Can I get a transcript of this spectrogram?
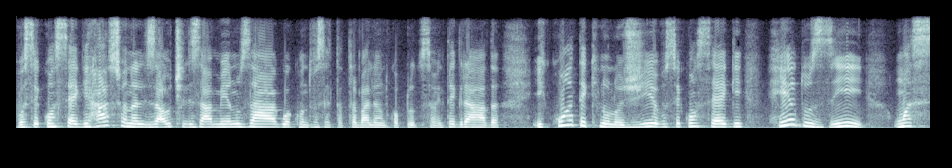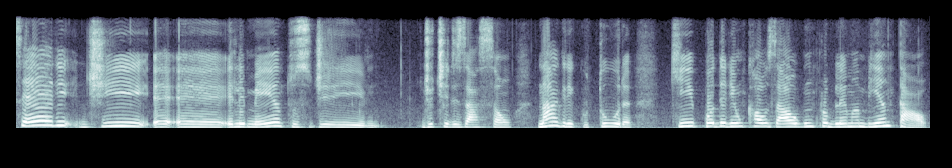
você consegue racionalizar, utilizar menos água quando você está trabalhando com a produção integrada. E com a tecnologia você consegue reduzir uma série de é, é, elementos de de utilização na agricultura que poderiam causar algum problema ambiental.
